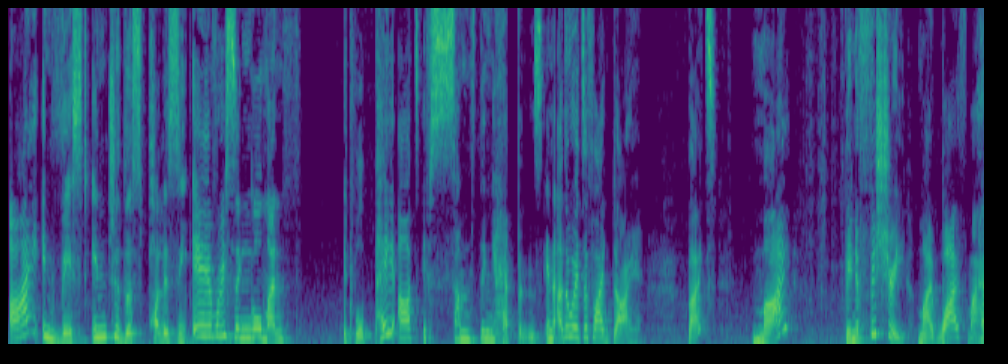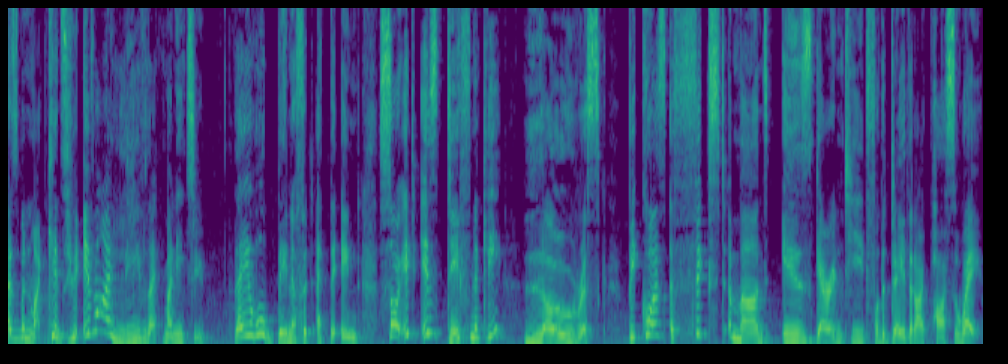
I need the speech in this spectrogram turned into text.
I invest into this policy every single month, it will pay out if something happens. In other words, if I die. But my beneficiary, my wife, my husband, my kids, whoever I leave that money to, they will benefit at the end. So it is definitely low risk because a fixed amount is guaranteed for the day that I pass away.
